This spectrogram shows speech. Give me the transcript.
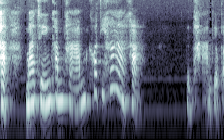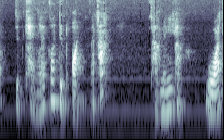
ค่ะ มาถึงคำถามข้อที่ 5 ค่ะ เป็นถามเกี่ยวกับจุดแข็งและก็จุดอ่อนนะคะ ถามอย่างนี้ค่ะ What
